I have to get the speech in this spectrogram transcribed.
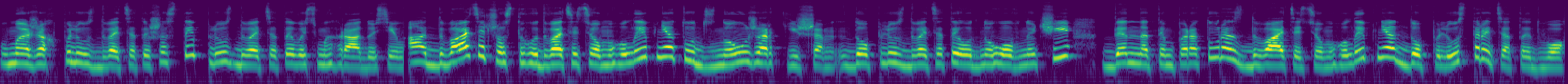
в межах плюс 26, плюс 28 градусів. А 26-27 липня тут знову жаркіше до плюс 21 вночі. Денна температура з 27 липня до плюс 32.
